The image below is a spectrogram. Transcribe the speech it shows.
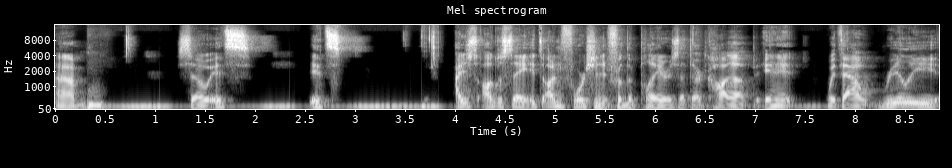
Um, Hmm. so it's, it's, I just, I'll just say it's unfortunate for the players that they're caught up in it without really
